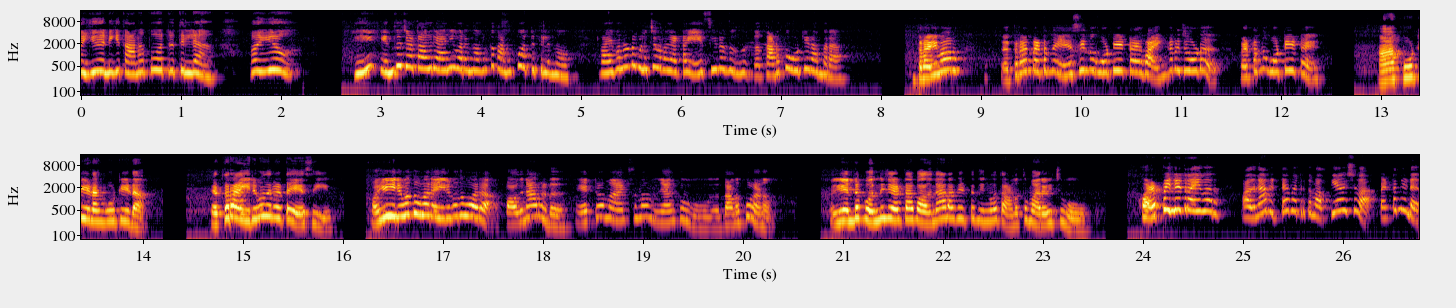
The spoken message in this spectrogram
അയ്യോ എനിക്ക് തണുപ്പ് പറ്റത്തില്ല. അയ്യോ. ഏ എന്ത് ചേട്ടാ? അവർ ആനി പറയുന്നത്. നമുക്ക് തണുപ്പ് പറ്റത്തില്ലെന്നോ? ഡ്രൈവറിനോട് വിളിച്ചു പറഞ്ഞ ചേട്ടാ എ സിയുടെ തണുപ്പ് കൂട്ടിയിടാൻ പറ. ഡ്രൈവർ എത്രയും പെട്ടെന്ന് എ സി കൂട്ടിയിട്ടെ ഭയങ്കര ചൂട്. പെട്ടെന്ന് കൂട്ടിയിട്ടെ. ആ കൂട്ടിയിടാം കൂട്ടിയിടാം. എത്ര? ഇരുപതിനിട്ട് എ സി. അയ്യോ ഇരുപത് പോരാ ഇരുപത് പോരാ. പതിനാറിട് ഏറ്റവും മാക്സിമം ഞങ്ങൾക്ക് തണുപ്പ് വേണം. അയ്യോ എന്റെ പൊന്നു ചേട്ടാ പതിനാറൊക്കെ ഇട്ട് നിങ്ങൾ തണുത്ത് മരവിച്ചു പോകും കുഴപ്പമില്ല ഡ്രൈവർ. പതിനാറ് ഇട്ടേ പറ്റത്തും അത്യാവശ്യമാ. പെട്ടെന്നിട്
